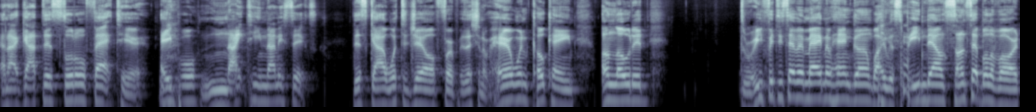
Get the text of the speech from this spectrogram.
and I got this little fact here. April 1996. This guy went to jail for possession of heroin, cocaine, unloaded 357 Magnum handgun while he was speeding down Sunset Boulevard.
